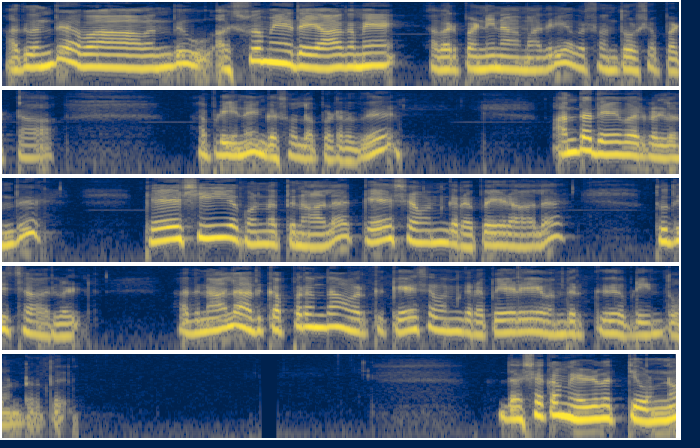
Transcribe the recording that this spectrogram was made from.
அது வந்து அவ வந்து அஸ்வமேத யாகமே அவர் பண்ணினா மாதிரி அவர் சந்தோஷப்பட்டா அப்படின்னு இங்கே சொல்லப்படுறது. அந்த தேவர்கள் வந்து கேஷிய கொன்னத்தினால கேசவன்கிற பெயரால் துதிச்சார்கள். அதனால் அதுக்கப்புறம்தான் அவருக்கு கேசவன்கிற பேரே வந்திருக்கு அப்படின்னு தோன்றுறது दशकम् எழுபத்தி ஒன்று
